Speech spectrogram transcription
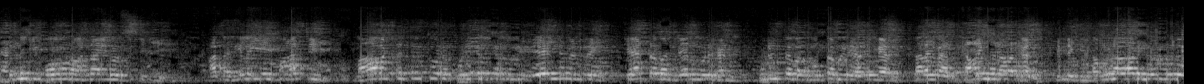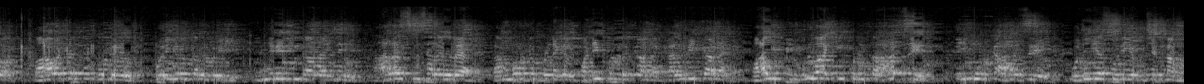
சென்னைக்கு போகணும் அண்ணா யூனிவர்சிட்டிக்கு அந்த நிலையை மாற்றி மாவட்டத்திற்கு ஒரு பொறியியல் கல்லூரி வேண்டும் கேட்டவர் வேல்முருகன் கொடுத்தவர் முத்தமிழ் அறிஞர் தலைவர் கலைஞர் அவர்கள். இன்றைக்கு தமிழ்நாடு முழுவதும் மாவட்டத்துக்கு ஒரு பொறியியல் கல்லூரி இன்ஜினியரிங் காலேஜ் அரசு செலவில் நம்மோட்டு பிள்ளைகள் படிப்புகளுக்கான கல்விக்கான வாய்ப்பை உருவாக்கி கொடுத்த அரசு திமுக அரசு உதய சூரியம் சின்னம்.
